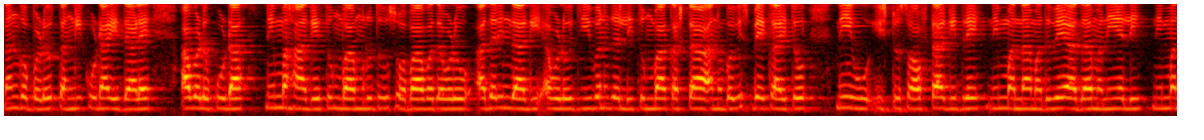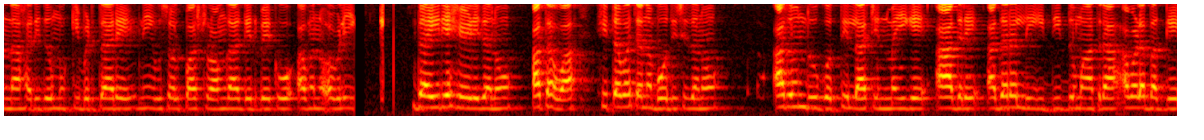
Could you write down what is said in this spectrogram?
ನಂಗೊಬ್ಬಳು ತಂಗಿ ಕೂಡ ಇದ್ದಾಳೆ. ಅವಳು ಕೂಡ ನಿಮ್ಮ ಹಾಗೆ ತುಂಬ ಮೃದು ಸ್ವಭಾವದವಳು. ಅದರಿಂದಾಗಿ ಅವಳು ಜೀವನದಲ್ಲಿ ತುಂಬ ಕಷ್ಟ ಅನುಭವಿಸಬೇಕಾಯಿತು. ನೀವು ಇಷ್ಟು ಸಾಫ್ಟ್ ಆಗಿದ್ದರೆ ನಿಮ್ಮನ್ನು ಮದುವೆಯಾದ ಮನೆಯಲ್ಲಿ ನಿಮ್ಮನ್ನು ಹರಿದು ಮುಕ್ಕಿಬಿಡ್ತಾರೆ ನೀವು ಸ್ವಲ್ಪ ಸ್ಟ್ರಾಂಗ್ ಆಗಿರಬೇಕು. ಅವನು ಅವಳಿ ಧೈರ್ಯ ಹೇಳಿದನೋ. ಅಥವಾ ಹಿತವಚನ ಬೋಧಿಸಿದನೋ. ಅದೊಂದು ಗೊತ್ತಿಲ್ಲ ಚಿನ್ಮಯಿಗೆ. ಆದರೆ ಅದರಲ್ಲಿ ಇದ್ದಿದ್ದು ಮಾತ್ರ ಅವಳ ಬಗ್ಗೆ,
